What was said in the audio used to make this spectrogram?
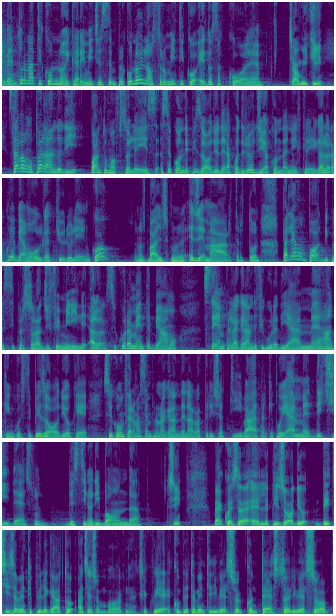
Bentornati con noi cari amici, è sempre con noi il nostro mitico Edo Saccone. Ciao Miki. Stavamo parlando di Quantum of Solace, secondo episodio della quadrilogia con Daniel Craig. Allora, qui abbiamo Olga Chiurulenko, se non sbaglio, e Gemma Arterton. Parliamo un po' di questi personaggi femminili. Allora, sicuramente abbiamo sempre la grande figura di M, anche in questo episodio, che si conferma sempre una grande narratrice attiva, eh, perché poi M decide sul destino di Bond. Sì, beh, questo è l'episodio decisamente più legato a Jason Bourne, cioè qui è completamente diverso il contesto, è diverso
